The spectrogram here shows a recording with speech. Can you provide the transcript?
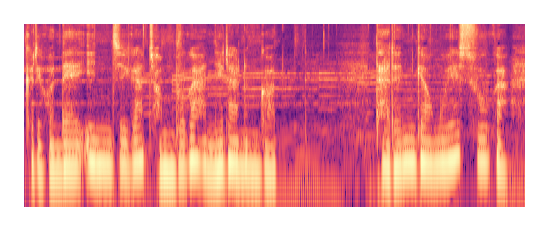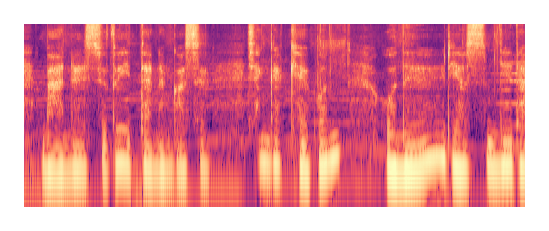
그리고 내 인지가 전부가 아니라는 것. 다른 경우의 수가 많을 수도 있다는 것을 생각해 본 오늘이었습니다.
